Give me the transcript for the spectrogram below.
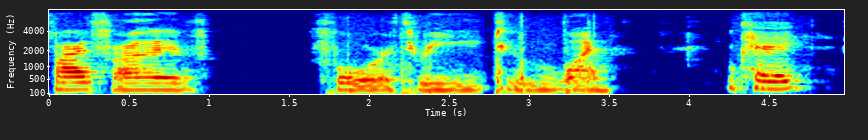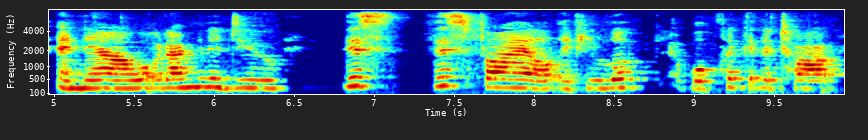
Five, five, four, three, two, one. Okay. And now what I'm going to do, this, this file, if you look, we'll click at the top,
